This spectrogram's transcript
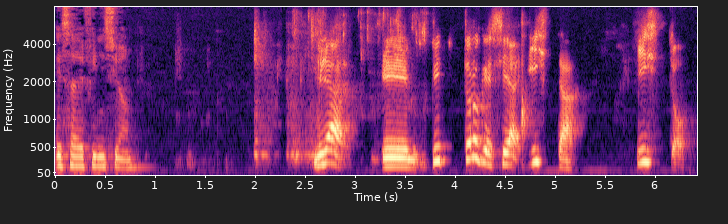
esa definición? Mira, eh, todo lo que sea ista, isto,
